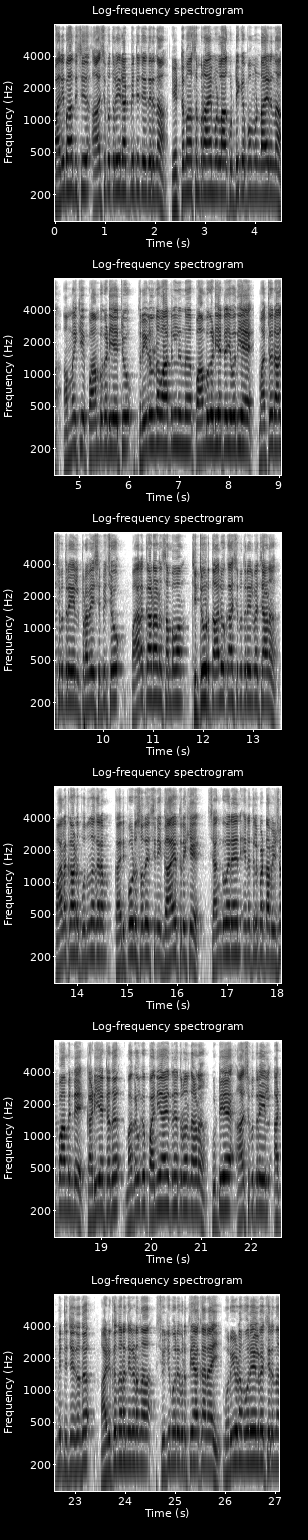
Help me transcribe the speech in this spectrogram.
പനി ബാധിച്ച് ആശുപത്രിയിൽ അഡ്മിറ്റ് ചെയ്തിരുന്ന എട്ട് മാസം പ്രായമുള്ള കുട്ടിക്കൊപ്പം ഉണ്ടായിരുന്ന അമ്മയ്ക്ക് പാമ്പ് കടിയേറ്റു സ്ത്രീകളുടെ വാർഡിൽ നിന്ന് പാമ്പ് കടിയേറ്റ യുവതിയെ മറ്റൊരാശുപത്രിയിൽ പ്രവേശിപ്പിച്ചു. പാലക്കാടാണ് സംഭവം. ചിറ്റൂർ താലൂക്ക് ആശുപത്രിയിൽ വെച്ചാണ്. പാലക്കാട് പുതുനഗരം കരിപ്പോട് സ്വദേശിനി ഗായത്രിക്ക് ശംഖുവരേൻ ഇനത്തിൽപ്പെട്ട വിഷപ്പാമ്പിന്റെ കടിയേറ്റത്. മകൾക്ക് പനിയായതിനെ തുടർന്നാണ് കുട്ടിയെ ആശുപത്രിയിൽ അഡ്മിറ്റ് ചെയ്തത്. അഴുക്ക് നിറഞ്ഞു കിടന്ന ശുചിമുറി വൃത്തിയാക്കാനായി മുറിയുടെ മൂലയിൽ വെച്ചിരുന്ന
